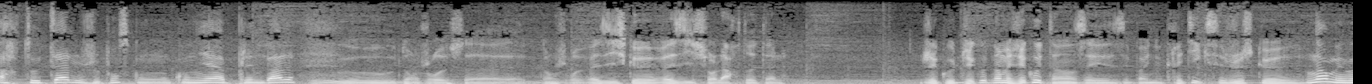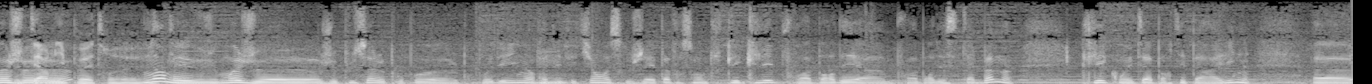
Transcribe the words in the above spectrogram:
art total. Je pense qu'on y est à pleine balle. Ouh, dangereux ça, dangereux. Vas-y, vas-y sur l'art total. J'écoute, j'écoute. Non mais j'écoute. Hein. C'est, pas une critique, c'est juste que Non, mais moi le je. terme il peut être. euh, vite, Non, mais euh, je- moi je, je plus ça le propos, euh, le propos d'Eline en fait, Mm. effectivement, parce que j'avais pas forcément toutes les clés pour aborder, euh, pour aborder cet album, clés qui ont été apportées par Eline. Euh,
